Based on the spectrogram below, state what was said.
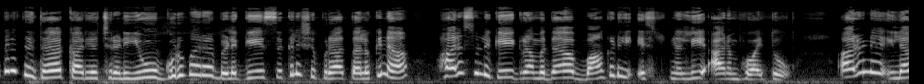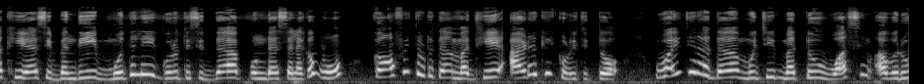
ಮೊದಲ ದಿನದ ಕಾರ್ಯಾಚರಣೆಯು ಗುರುವಾರ ಬೆಳಗ್ಗೆ ಸಕಲೇಶಪುರ ತಾಲೂಕಿನ ಹಲಸುಲಿಗೆ ಗ್ರಾಮದ ಬಾಗಡಿ ಎಸ್ಟೇಟ್ನಲ್ಲಿ ಆರಂಭವಾಯಿತು. ಅರಣ್ಯ ಇಲಾಖೆಯ ಸಿಬ್ಬಂದಿ ಮೊದಲೇ ಗುರುತಿಸಿದ್ದ ಪುಂಡ ಸಲಗವು ಕಾಫಿ ತೋಟದ ಮಧ್ಯೆ ಅಡಗಿ ಕುಳಿತಿತ್ತು ವೈದ್ಯರಾದ ಮುಜೀಬ್ ಮತ್ತು ವಾಸಿಂ ಅವರು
